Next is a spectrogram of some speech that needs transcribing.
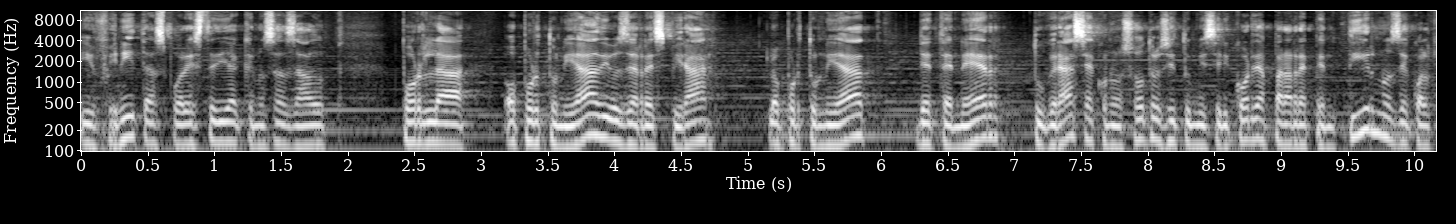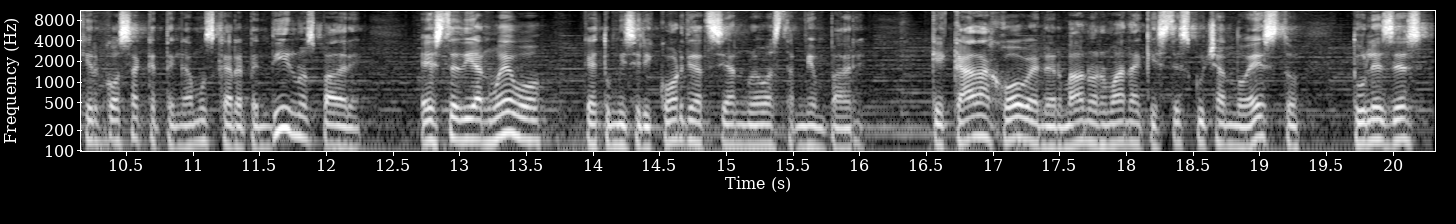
infinitas por este día que nos has dado, por la oportunidad, Dios, de respirar, la oportunidad de tener tu gracia con nosotros y tu misericordia para arrepentirnos de cualquier cosa que tengamos que arrepentirnos, Padre este día nuevo, que tu misericordia sean nuevas también, Padre. Que cada joven, hermano, hermana que esté escuchando esto, tú les des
